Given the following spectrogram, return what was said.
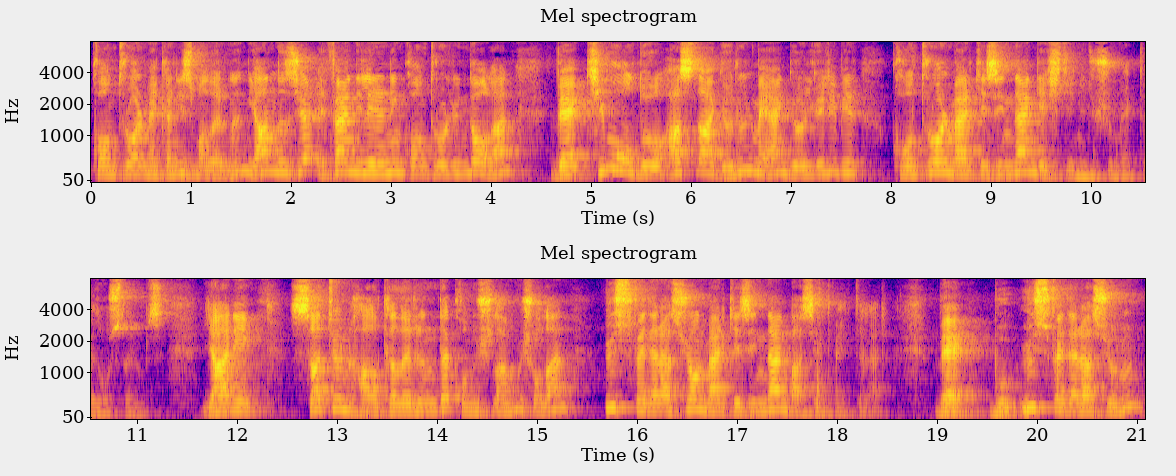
kontrol mekanizmalarının yalnızca efendilerinin kontrolünde olan ve kim olduğu asla görülmeyen gölgeli bir kontrol merkezinden geçtiğini düşünmekte dostlarımız. Yani Satürn halkalarında konuşlanmış olan üst federasyon merkezinden bahsetmekteler. Ve bu üst federasyonun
